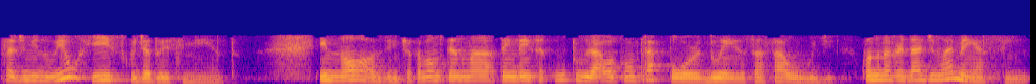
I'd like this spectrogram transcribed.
para diminuir o risco de adoecimento. E nós, gente, acabamos tendo uma tendência cultural a contrapor doença à saúde, quando na verdade não é bem assim.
